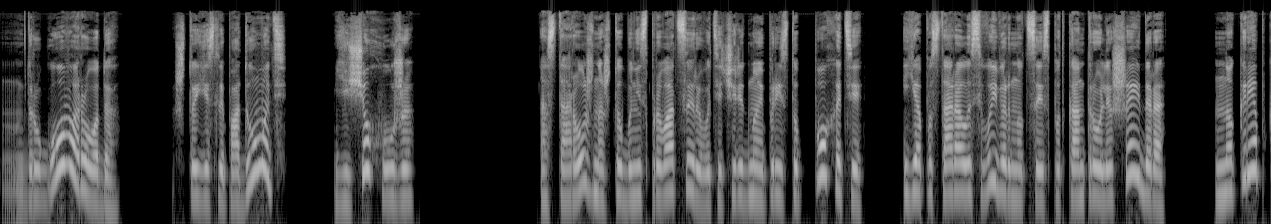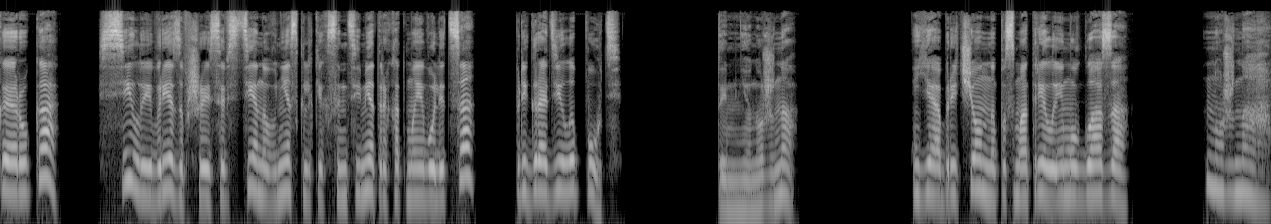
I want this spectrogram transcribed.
другого рода, что, если подумать, еще хуже. Осторожно, чтобы не спровоцировать очередной приступ похоти, я постаралась вывернуться из-под контроля шейдера, но крепкая рука, силой врезавшаяся в стену в нескольких сантиметрах от моего лица, преградила путь. «Ты мне нужна». Я обреченно посмотрела ему в глаза. «Нужна.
